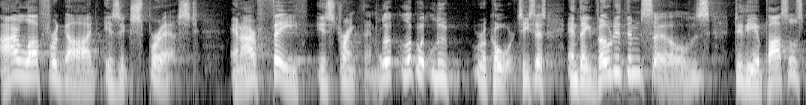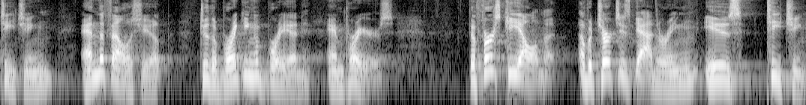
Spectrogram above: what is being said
our love for God is expressed and our faith is strengthened. Look, look what Luke records. He says, And they voted themselves to the apostles' teaching and the fellowship, to the breaking of bread and prayers. The first key element of a church's gathering is teaching.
